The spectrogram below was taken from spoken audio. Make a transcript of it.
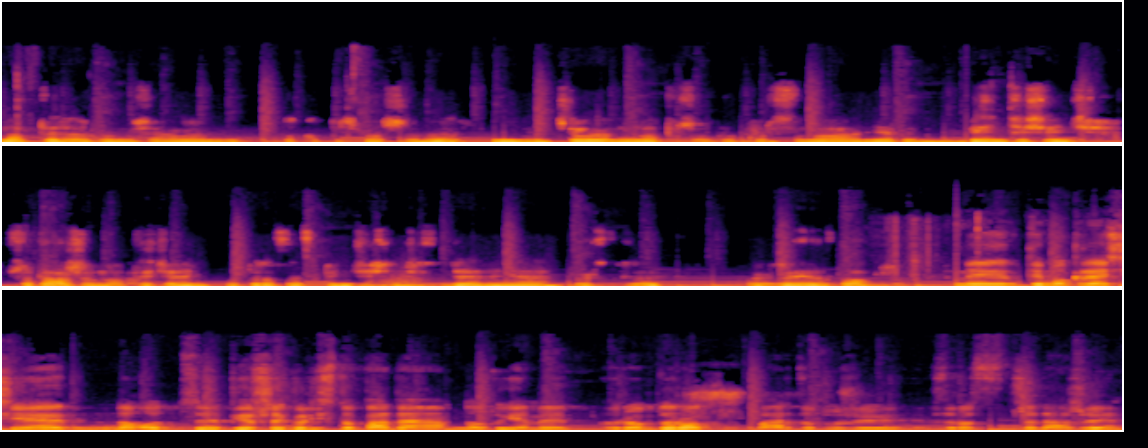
na tyle, że musiałem dokupić maszyny. Liczyłem na początku kursu na, nie wiem, 5-10 sprzedaży na tydzień, a teraz jest 50 codziennie, także, także jest dobrze. My w tym okresie, no od 1 listopada, notujemy rok do roku bardzo duży wzrost sprzedaży.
